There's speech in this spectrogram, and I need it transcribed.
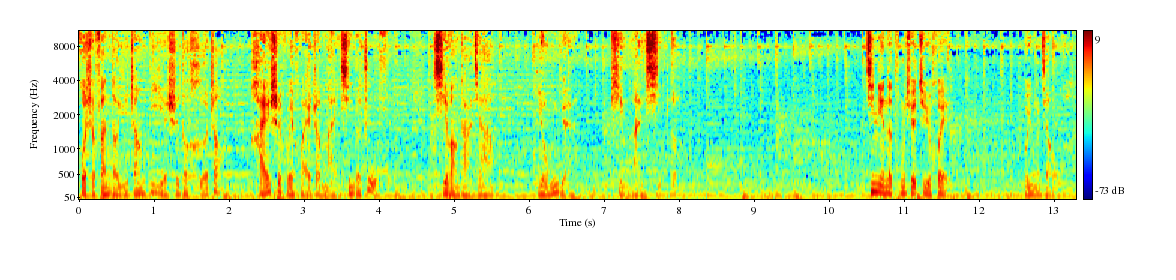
或是翻到一张毕业时的合照，还是会怀着满心的祝福，希望大家永远平安喜乐。今年的同学聚会，不用叫我了。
